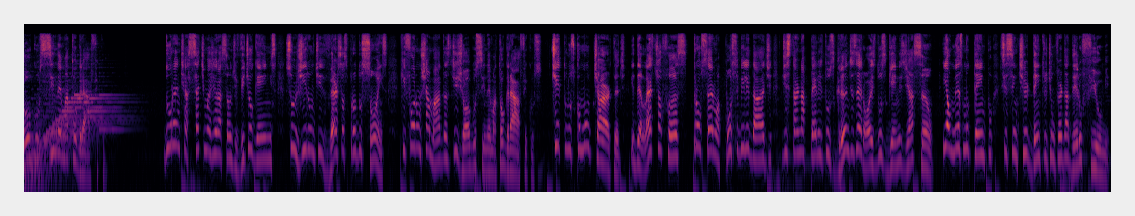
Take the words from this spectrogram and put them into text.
Jogo cinematográfico. Durante a sétima geração de videogames, surgiram diversas produções, que foram chamadas de jogos cinematográficos. Títulos como Uncharted e The Last of Us trouxeram a possibilidade de estar na pele dos grandes heróis dos games de ação, e ao mesmo tempo se sentir dentro de um verdadeiro filme.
